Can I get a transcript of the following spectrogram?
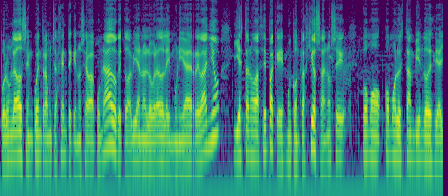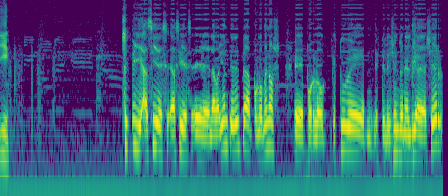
por un lado se encuentra mucha gente que no se ha vacunado, que todavía no ha logrado la inmunidad de rebaño, y esta nueva cepa que es muy contagiosa, no sé cómo, cómo lo están viendo desde allí. Sí, así es, así es. Eh, la variante Delta, por lo menos por lo que estuve este, leyendo en el día de ayer,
